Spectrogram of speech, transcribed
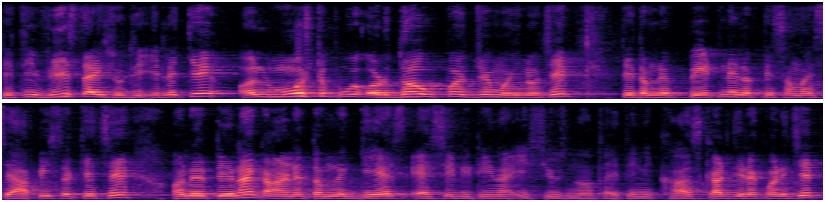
તેથી વીસ તારીખ સુધી, એટલે કે ઓલમોસ્ટ અડધા ઉપર જે મહિનો છે, તે તમને પેટને લગતી સમસ્યા આપી શકે છે અને તેના કારણે તમને ગેસ એસિડિટીના ઇસ્યુઝ ન થાય. તેની ખાસ કાળજી રાખવાની છે.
